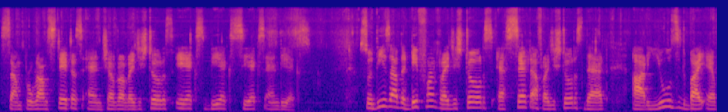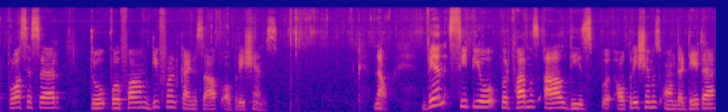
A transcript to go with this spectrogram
some program status and general registers AX, BX, CX, and DX. So these are the different registers, a set of registers that are used by a processor to perform different kinds of operations. Now, when CPU performs all these uh, operations on the data,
